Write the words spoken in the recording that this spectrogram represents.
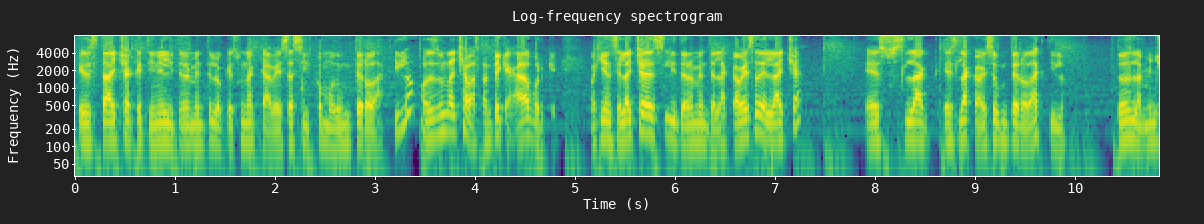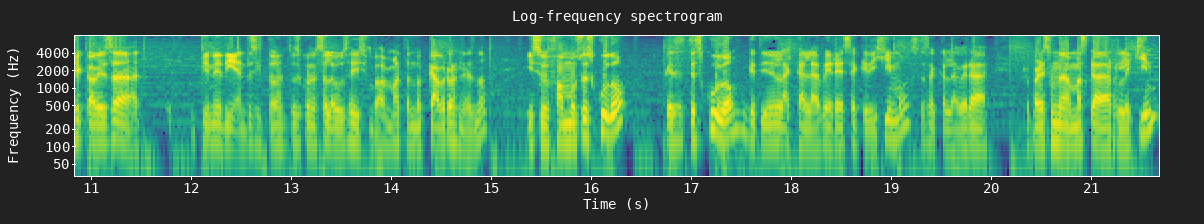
que es esta hacha que tiene literalmente lo que es una cabeza así como de un pterodáctilo. O sea, es una hacha bastante cagada porque, imagínense, el hacha es literalmente la cabeza del hacha es la, es la cabeza de un pterodáctilo. Entonces la pinche cabeza tiene dientes y todo, entonces con eso la usa y va matando cabrones, ¿no? Y su famoso escudo que es este escudo que tiene la calavera esa que dijimos, esa calavera que parece una máscara de arlequín,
